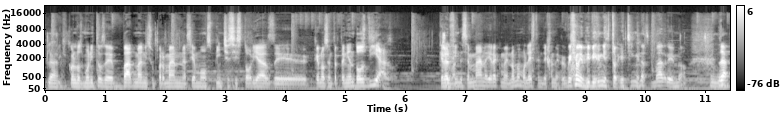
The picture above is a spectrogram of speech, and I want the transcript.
Claro. Y que con los monitos de Batman y Superman hacíamos pinches historias de que nos entretenían dos días. Que era el fin de semana y era como, no me molesten, déjame, déjame vivir mi historia, chinguen a su madre, ¿no? O sea,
